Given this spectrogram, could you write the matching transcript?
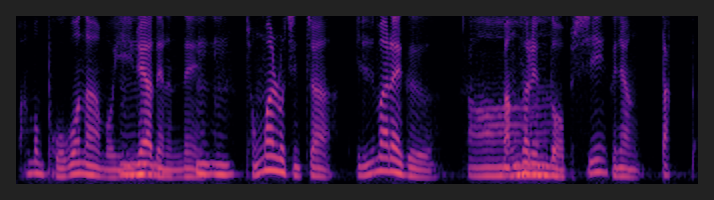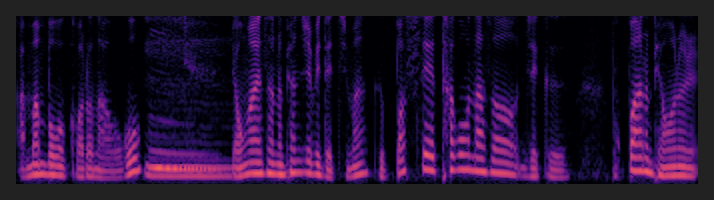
한번 보거나 뭐 이래야 음. 되는데 음, 음. 정말로 진짜 일말의 그 아. 망설임도 없이 그냥 딱 앞만 보고 걸어 나오고 음. 영화에서는 편집이 됐지만 그 버스에 타고 나서 이제 그 폭파하는 병원을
